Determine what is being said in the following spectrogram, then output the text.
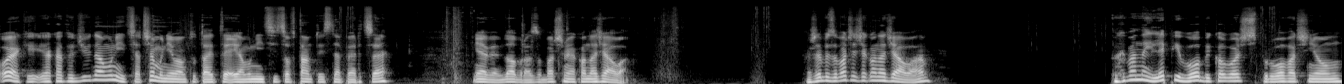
O, jak, jaka tu dziwna amunicja. Czemu nie mam tutaj tej amunicji, co w tamtej snajperce? Nie wiem, dobra, zobaczmy jak ona działa. Żeby zobaczyć jak ona działa, to chyba najlepiej byłoby kogoś spróbować nią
